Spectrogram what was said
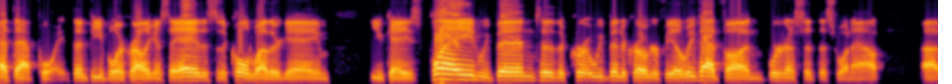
at that point. Then people are probably going to say, "Hey, this is a cold weather game. UK's played. We've been to the we've been to Kroger Field. We've had fun. We're going to sit this one out." Uh,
